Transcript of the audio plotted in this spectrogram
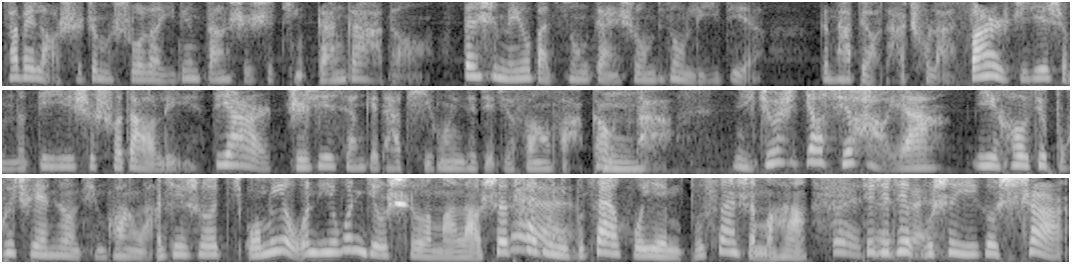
他被老师这么说了，一定当时是挺尴尬的，但是没有把这种感受、这种理解。跟他表达出来，反而直接什么呢？第一是说道理，第二直接想给他提供一个解决方法，告诉他，你就是要学好呀。你以后就不会出现这种情况了。而且说我们有问题问就是了嘛，老师的态度你不在乎也不算什么哈。对，就是这不是一个事儿。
